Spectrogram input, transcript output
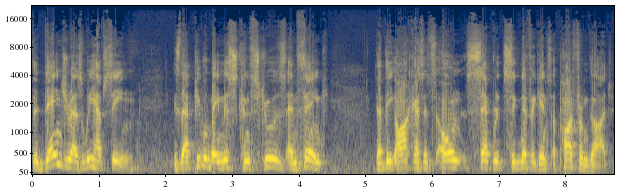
The danger, as we have seen, is that people may misconstrue and think that the ark has its own separate significance apart from God.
